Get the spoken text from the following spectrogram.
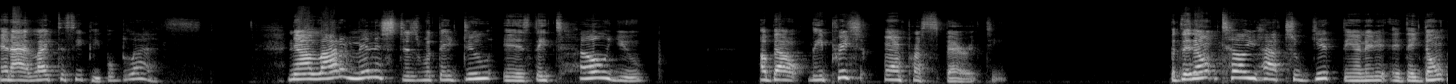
And I like to see people blessed. Now, a lot of ministers, what they do is they tell you about, they preach on prosperity. But they don't tell you how to get there, and they, they don't.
